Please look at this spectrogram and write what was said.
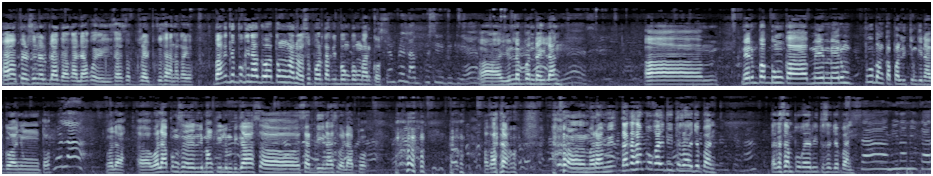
Ah, personal vlog. Akala ko eh, sasubscribe ko sana kayo. Bakit niyo po ginagawa tong ano, suporta kay Bongbong Marcos? Siyempre, love ko si BBM. Ah, yun lang po ang dahilan. Yes. Um, meron pa bung ka, may meron po bang kapalit yung ginagawa nyong to? Wala. Wala. Ah, wala pong sa limang kilong bigas, ah, sardinas, wala po. Akala ko. Ah, marami. Taga saan po kayo dito sa Japan? Taga saan po kayo rito sa Japan? Sa Minami ba?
